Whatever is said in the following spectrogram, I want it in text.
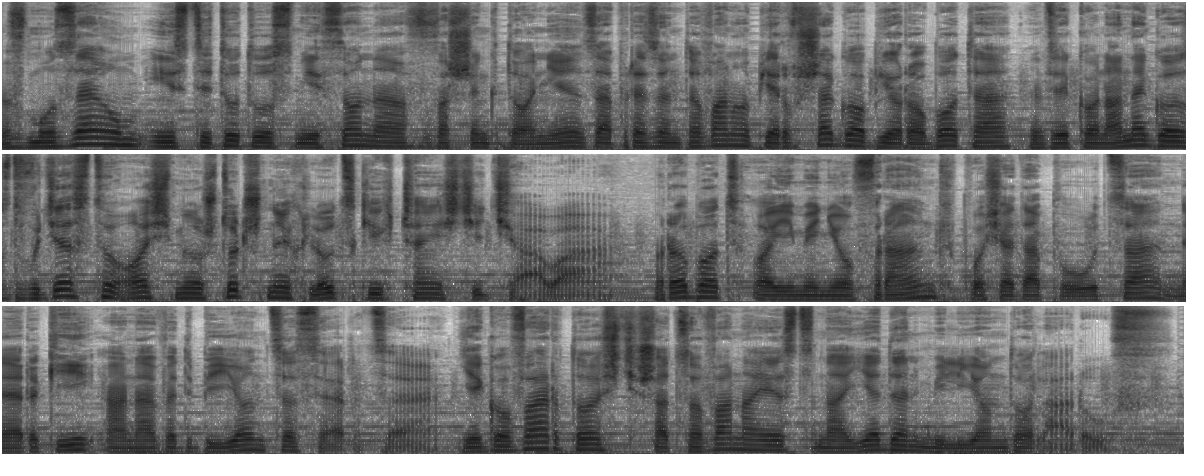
W Muzeum Instytutu Smithsona w Waszyngtonie zaprezentowano pierwszego biorobota wykonanego z 28 sztucznych ludzkich części ciała. Robot o imieniu Frank posiada płuca, nerki, a nawet bijące serce. Jego wartość szacowana jest na 1 milion dolarów.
